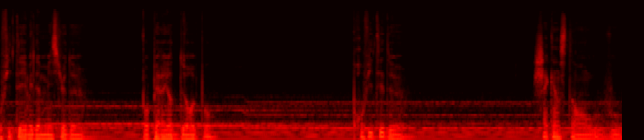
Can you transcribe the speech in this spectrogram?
Profitez, mesdames, messieurs, de vos périodes de repos. Profitez de chaque instant où vous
